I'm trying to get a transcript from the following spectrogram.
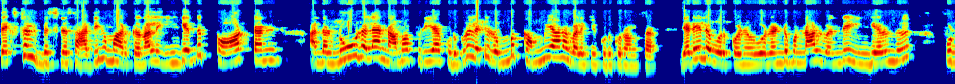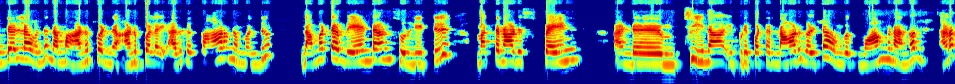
டெக்ஸ்டைல் பிசினஸ் அதிகமா இருக்கிறதுனால இங்க இருந்து காட்டன் அந்த நூலெல்லாம் நம்ம ஃப்ரீயா கொடுக்குறோம். இல்லாட்டி ரொம்ப கம்மியான விலைக்கு கொடுக்குறோங்க சார் இடையில ஒரு கொஞ்சம் ஒரு ரெண்டு மூணு நாள் வந்து இங்க இருந்து ஃபுட்டெல்லாம் வந்து நம்ம அனுப்ப அனுப்பலை. அதுக்கு காரணம் வந்து நம்மகிட்ட வேண்டான்னு சொல்லிட்டு மற்ற நாடு ஸ்பெயின் அண்டு சீனா இப்படிப்பட்ட நாடுகள்கிட்ட அவங்க வாங்கினாங்க. ஆனா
